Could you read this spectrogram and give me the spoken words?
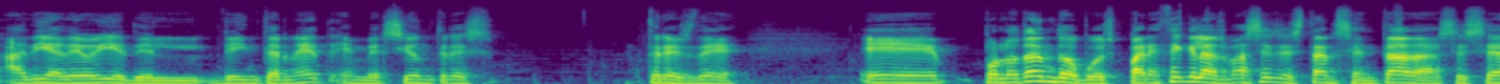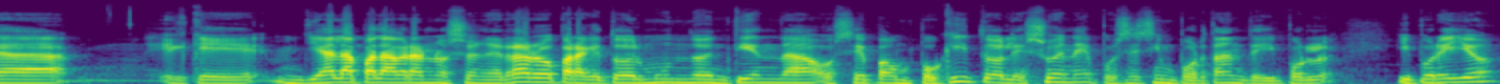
a día de hoy del, de Internet en versión 3, 3D. Eh, por lo tanto, pues parece que las bases están sentadas. Esa, el que ya la palabra no suene raro para que todo el mundo entienda o sepa un poquito, le suene, pues es importante. Y por, y por ello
